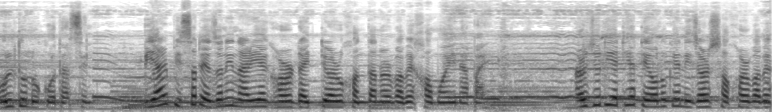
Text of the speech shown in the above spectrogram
ভুলটোনো ক'ত আছিল। বিয়াৰ পিছত এজনী নাৰীয়ে ঘৰৰ দায়িত্ব আৰু সন্তানৰ বাবে সময় নাপায়। আৰু যদি এতিয়া তেওঁলোকে নিজৰ চখৰ বাবে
